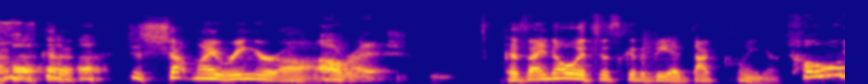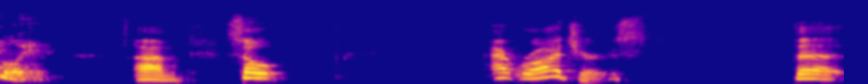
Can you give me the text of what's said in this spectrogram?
I'm just gonna just shut my ringer off All right, because I know it's just gonna be a duck cleaner. totally. Um, so at Rogers, the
